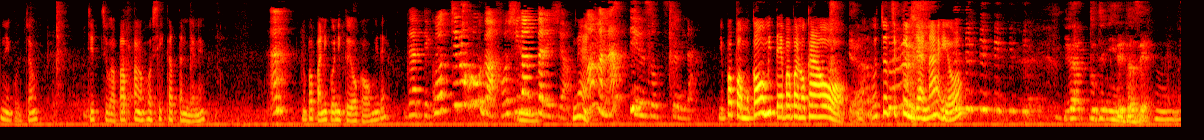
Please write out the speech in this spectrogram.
猫ちゃん。実はパパが欲しかったんだよね？パパニコニコよ顔見て。だってこっちの方が欲しがったでしょ、うん。ねママなんて嘘つくんだ。パパも顔見てパパの顔。嘘つくんじゃないよ、やっと手に入れたぜ。うん、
